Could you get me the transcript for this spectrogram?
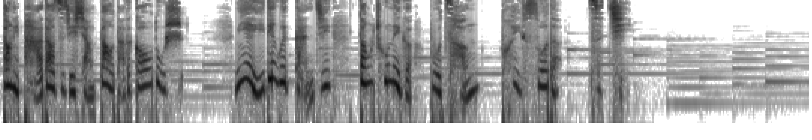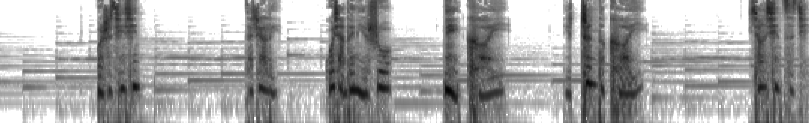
当你爬到自己想到达的高度时，你也一定会感激当初那个不曾退缩的自己。我是清新，在这里，我想对你说，你可以，你真的可以，相信自己，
